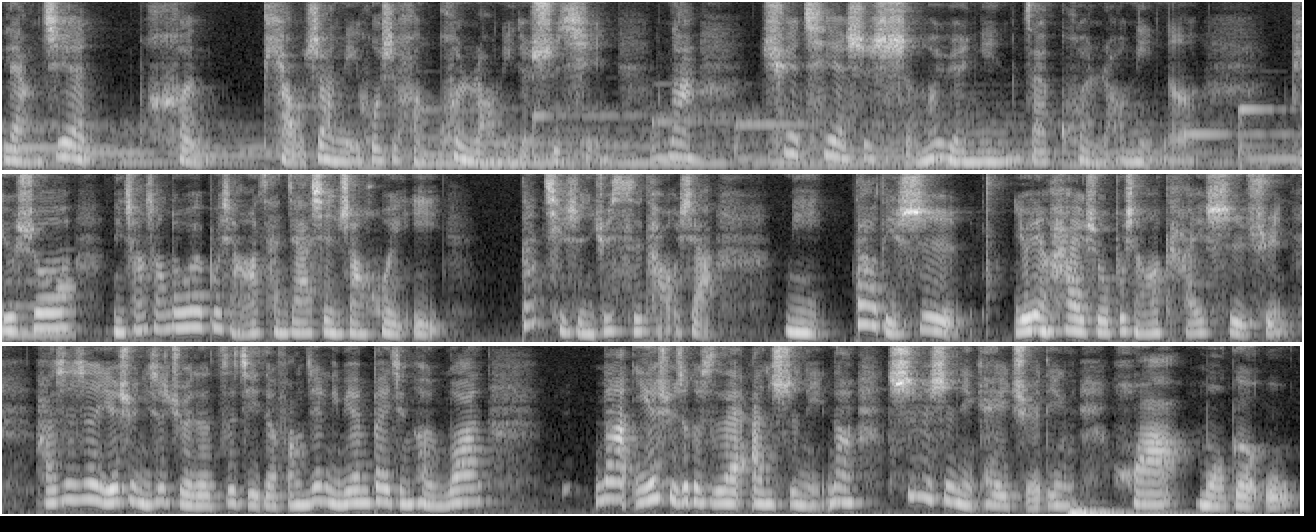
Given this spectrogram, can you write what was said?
两件很挑战你或是很困扰你的事情，那确切是什么原因在困扰你呢？比如说，你常常都会不想要参加线上会议。但其实你去思考一下，你到底是有点害羞不想要开视讯，还是是也许你是觉得自己的房间里面背景很乱？那也许这个是在暗示你，那是不是你可以决定花某个五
